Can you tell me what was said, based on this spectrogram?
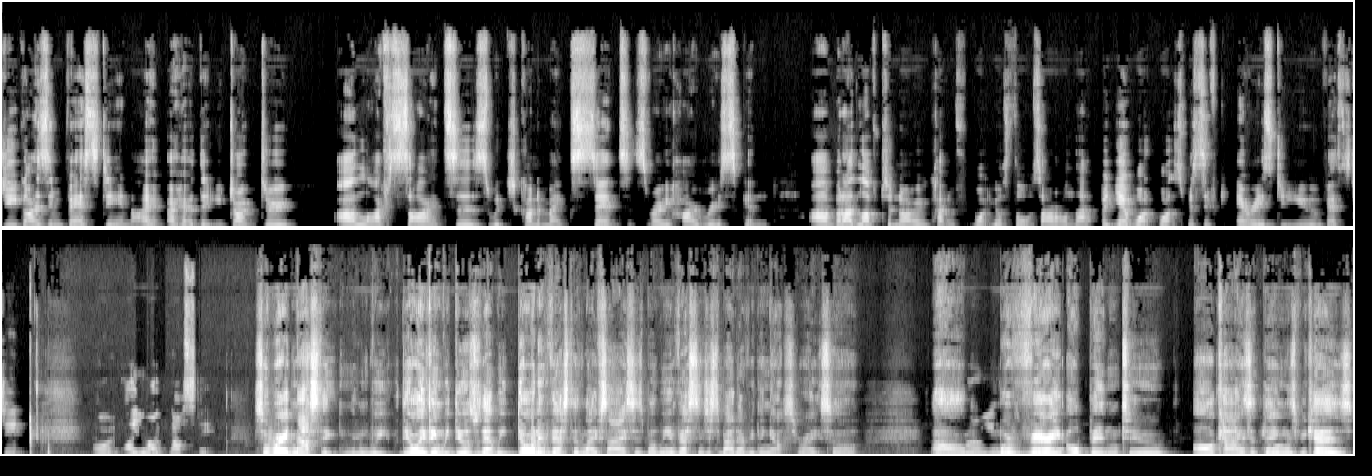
do you guys invest in? I, I heard that you don't do uh, life sciences, which kind of makes sense. It's very high risk and um, but I'd love to know kind of what your thoughts are on that. But yeah, what what specific areas do you invest in, or are you agnostic? So we're agnostic. We the only thing we do is that we don't invest in life sciences, but we invest in just about everything else, right? So um, we're very open to all kinds of things because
